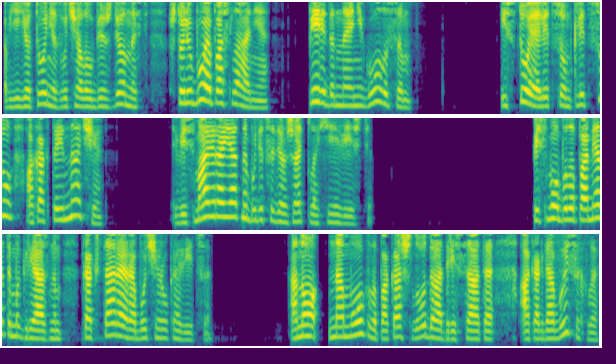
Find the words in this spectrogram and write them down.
В ее тоне звучала убежденность, что любое послание, переданное не голосом и стоя лицом к лицу, а как-то иначе, весьма вероятно будет содержать плохие вести. Письмо было помятым и грязным, как старая рабочая рукавица. Оно намокло, пока шло до адресата, а когда высохло,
